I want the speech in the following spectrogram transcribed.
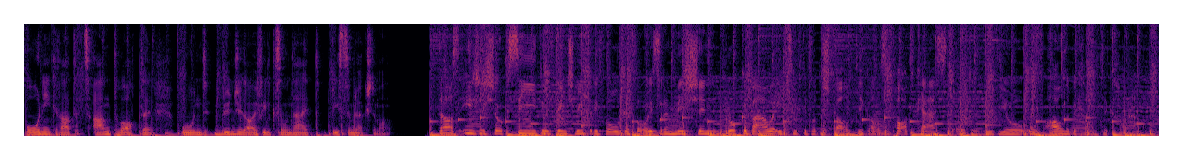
ohne gerade zu antworten und wünschen euch viel Gesundheit. Bis zum nächsten Mal. Das war es schon. Du findest weitere Folgen von unserer Mission Brücken bauen in Zeiten der Spaltung als Podcast oder Video auf allen bekannten Kanälen.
